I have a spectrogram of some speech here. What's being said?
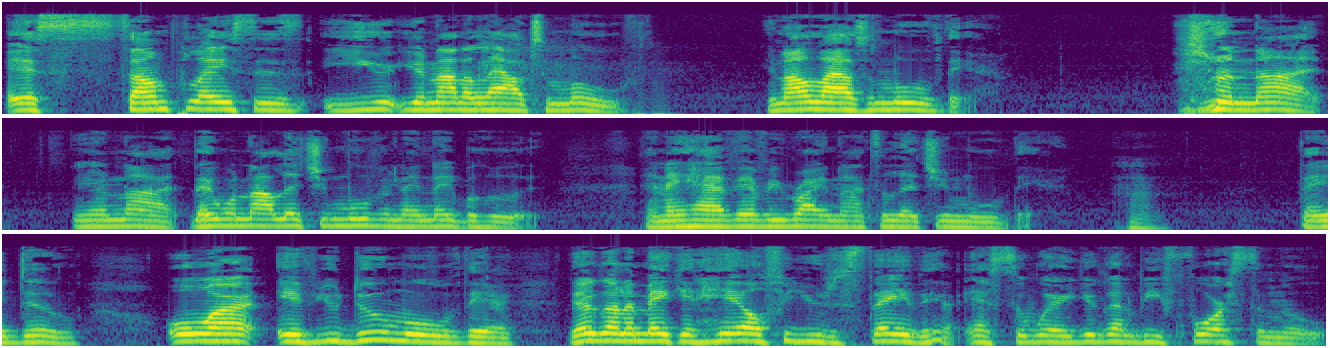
it's some places you you're not allowed to move. You're not allowed to move there. You're not. You're not. They will not let you move in their neighborhood, and they have every right not to let you move there. Hmm. They do. Or if you do move there, they're going to make it hell for you to stay there as to where you're going to be forced to move.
